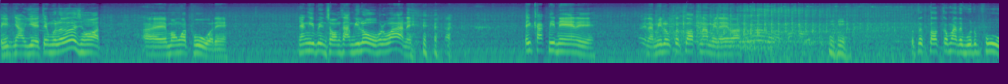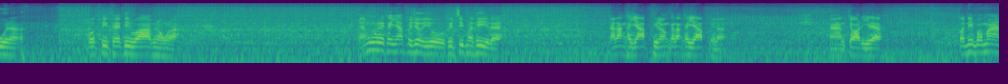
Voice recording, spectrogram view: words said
ติดยาวเยียดจังมาเลยชอดไอ้มองวัดผู้อะนี่ยังอีเป็นสองสามกิโลเพราะว่านี่ติดคักติดแน่นี่นี่นะมีรถก็ตอกน้ำไปไหนวะรถตอกก็มาแต่บุญผู้นะรถติดแท้ติดว่าพี่น้องละยังไม่ได้ขยับไปเฉยอยู่เป็นสิบนาทีเลยกำลังขยับพี่น้องกำลังขยับนี่นะอ่านจอดอีกแล้ว ตอนนี้ประมาณ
